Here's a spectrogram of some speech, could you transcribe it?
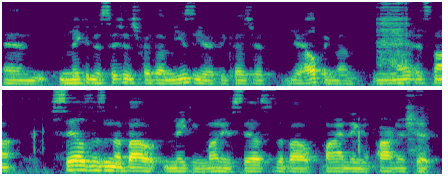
and making decisions for them easier because you're you're helping them. You know, it's not sales isn't about making money. Sales is about finding a partnership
